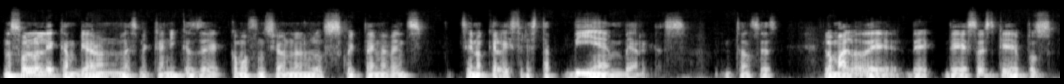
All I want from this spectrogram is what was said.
no solo le cambiaron las mecánicas de cómo funcionan los Quick Time Events, sino que la historia está bien vergas. Entonces, lo malo de, de, eso es que, pues,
